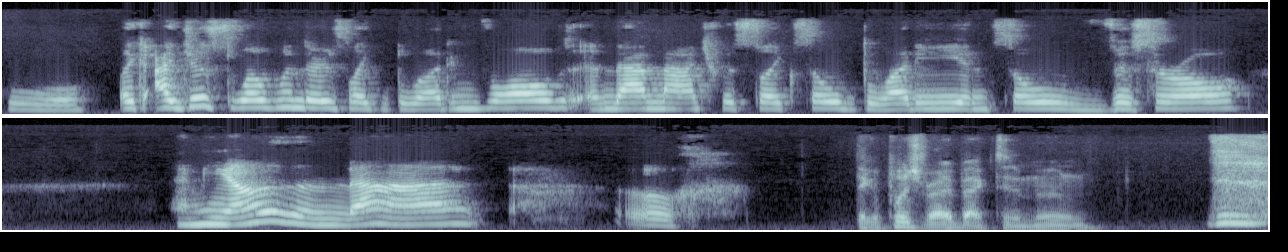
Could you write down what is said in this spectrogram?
cool. Like I just love when there's like blood involved, and that match was like so bloody and so visceral. I mean, other than that, ugh. They could push Ryback to the moon.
